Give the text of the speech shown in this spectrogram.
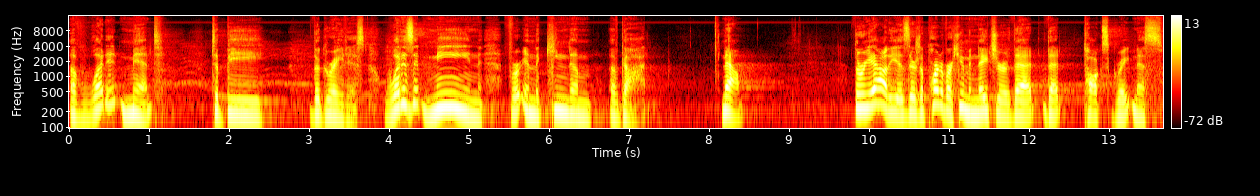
of what it meant to be the greatest? What does it mean for in the kingdom of God? Now, The reality is, there's a part of our human nature that, that talks greatness.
